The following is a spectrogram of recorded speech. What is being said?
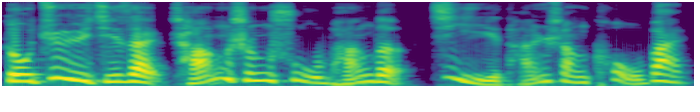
都聚集在长生树旁的祭坛上叩拜。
